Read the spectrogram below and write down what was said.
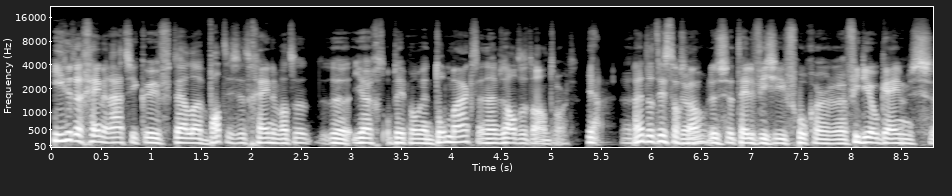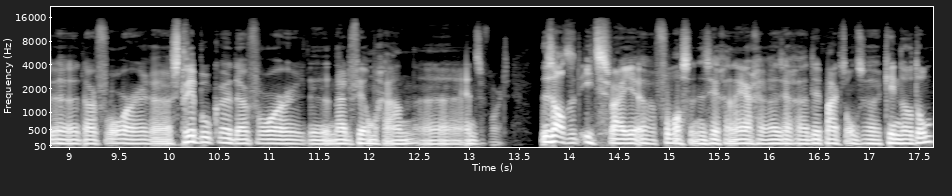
iedere generatie kun je vertellen, wat is hetgene wat de, de jeugd op dit moment dom maakt? En dan hebben ze altijd een antwoord. Ja, dat is toch zo? Dus eh, televisie vroeger, eh, videogames eh, daarvoor, stripboeken daarvoor, naar de film gaan enzovoort. Er is altijd iets waar je volwassenen zich aan ergeren en zeggen, dit maakt onze kinderen dom.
